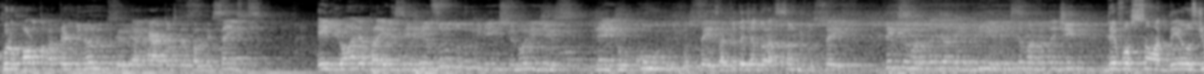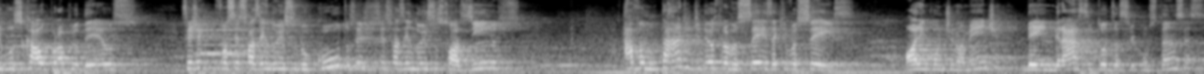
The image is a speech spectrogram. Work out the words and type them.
Quando Paulo estava terminando de escrever a carta aos Tessalonicenses, ele olha para eles e resume tudo o que ele ensinou e diz: Gente, o culto de vocês, a vida de adoração de vocês, tem que ser uma vida de alegria, tem que ser uma vida de devoção a Deus, de buscar o próprio Deus. Seja vocês fazendo isso no culto, seja vocês fazendo isso sozinhos. A vontade de Deus para vocês é que vocês orem continuamente, deem graça em todas as circunstâncias,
